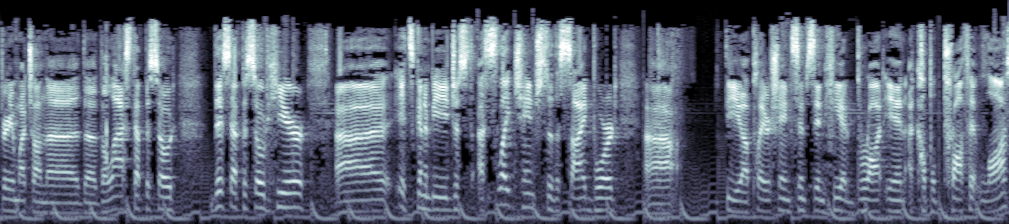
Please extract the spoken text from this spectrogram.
very much on the, the, the last episode. This episode here, uh, it's going to be just a slight change to the sideboard. Uh, the uh, player Shane Simpson, he had brought in a couple profit loss.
